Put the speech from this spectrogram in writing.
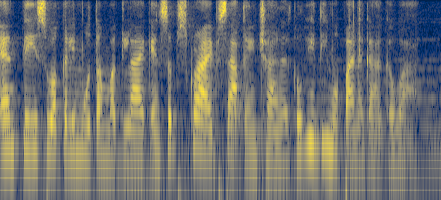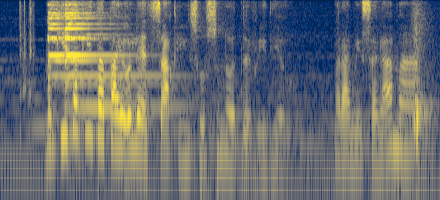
And please huwag kalimutang mag-like and subscribe sa aking channel kung hindi mo pa nagagawa. Magkita-kita tayo ulit sa aking susunod na video. Maraming salamat!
